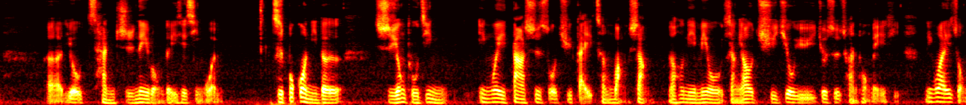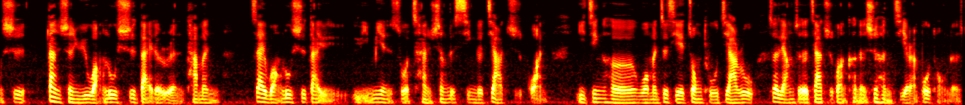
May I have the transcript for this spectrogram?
呃，有产值内容的一些新闻，只不过你的使用途径。因为大势所趋改成网上，然后你没有想要屈就于就是传统媒体。另外一种是诞生于网络时代的人，他们在网络时代里面所产生的新的价值观，已经和我们这些中途加入这两者的价值观可能是很截然不同的。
